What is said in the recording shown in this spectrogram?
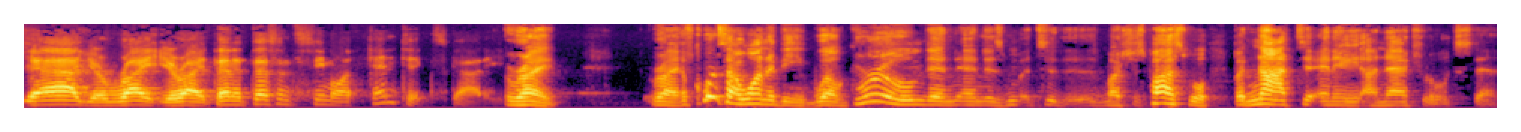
yeah you're right you're right then it doesn't seem authentic scotty right right of course i want to be well groomed and, and as, as much as possible but not to any unnatural extent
